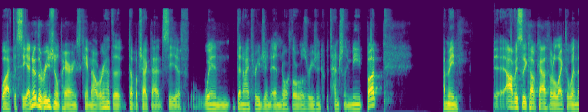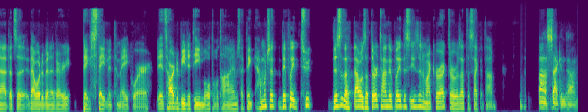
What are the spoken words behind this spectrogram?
we'll have to see. I know the regional pairings came out. We're gonna have to double check that and see if when the ninth region and North Laurel's region could potentially meet. But I mean, obviously, Covcath would have liked to win that. That's a that would have been a very big statement to make. Where it's hard to beat a team multiple times. I think how much they played two. This is the that was the third time they played the season. Am I correct, or was that the second time? Uh, second time.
